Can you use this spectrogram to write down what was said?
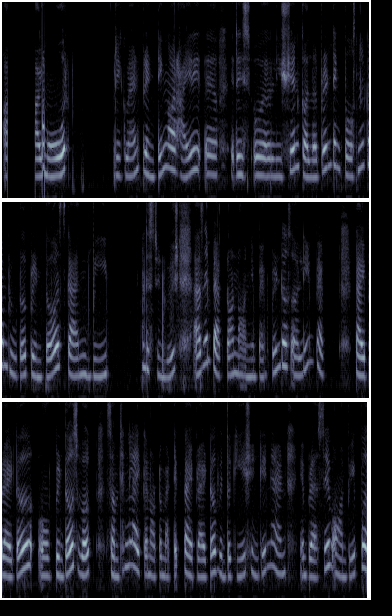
are more frequent printing or high uh, resolution color printing. Personal computer printers can be distinguished as impact on non-impact printers. Early impact typewriter uh, printers worked something like an automatic typewriter with the key shrinking and impressive on paper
